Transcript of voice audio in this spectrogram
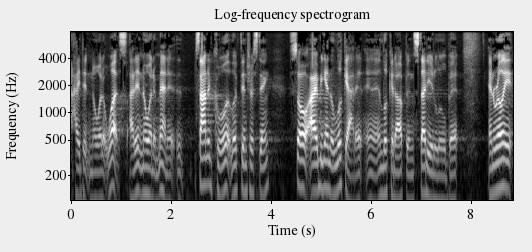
I didn't know what it was. I didn't know what it meant. It, it sounded cool, it looked interesting. So I began to look at it and look it up and study it a little bit. And really,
